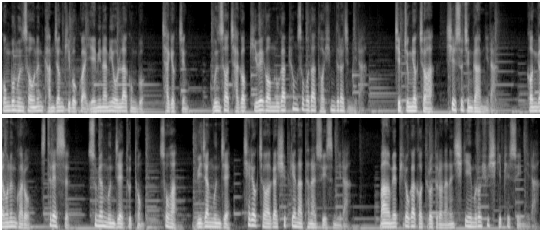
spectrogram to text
공부 문서오는 감정 기복과 예민함이 올라 공부, 자격증, 문서 작업 기획 업무가 평소보다 더 힘들어집니다. 집중력 저하, 실수 증가합니다. 건강운은 과로, 스트레스, 수면 문제, 두통, 소화, 위장 문제, 체력 저하가 쉽게 나타날 수 있습니다. 마음의 피로가 겉으로 드러나는 시기이므로 휴식이 필수입니다.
